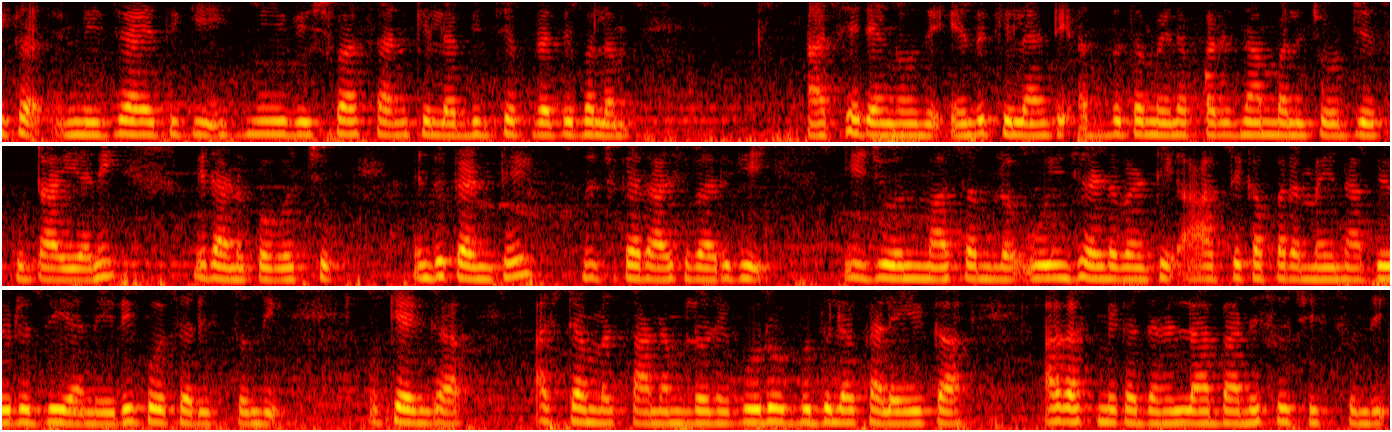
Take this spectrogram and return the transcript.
ఇక నిజాయితీకి మీ విశ్వాసానికి లభించే ప్రతిఫలం ఆశ్చర్యంగా ఉంది. ఎందుకు ఇలాంటి అద్భుతమైన పరిణామాలు చోటు చేసుకుంటాయి అని మీరు అనుకోవచ్చు. ఎందుకంటే రుచిక రాశి వారికి ఈ జూన్ మాసంలో ఊహించినటువంటి ఆర్థికపరమైన అభివృద్ధి అనేది గోచరిస్తుంది. ముఖ్యంగా అష్టమ స్థానంలోని గురు బుద్ధుల కలయిక ఆకస్మిక ధనలాభాన్ని సూచిస్తుంది.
